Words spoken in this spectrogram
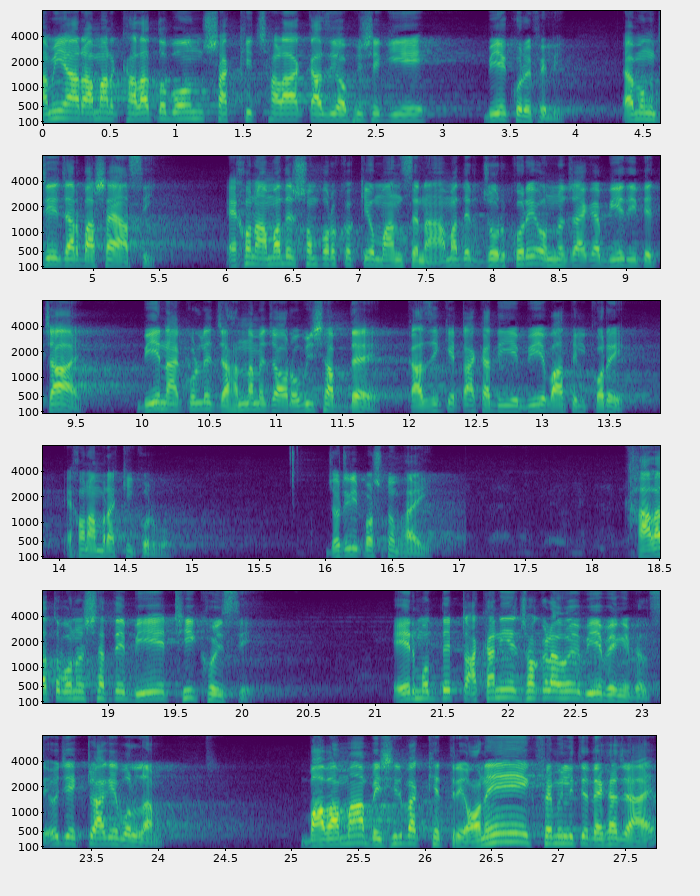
আমি আর আমার খালাতো বোন সাক্ষী ছাড়া কাজী অফিসে গিয়ে বিয়ে করে ফেলি এবং যে যার বাসায় আসি। এখন আমাদের সম্পর্ক কেউ মানছে না, আমাদের জোর করে অন্য জায়গায় বিয়ে দিতে চায় বিয়ে না করলে জাহান্নামে যাওয়ার অভিশাপ দেয়। কাজীকে টাকা দিয়ে বিয়ে বাতিল করে। এখন আমরা কি করব? জটিল প্রশ্ন ভাই। খালাতো বোনের সাথে বিয়ে ঠিক হয়েছে। এর মধ্যে টাকা নিয়ে ঝগড়া হয়ে বিয়ে ভেঙে ফেলছে। ওই যে একটু আগে বললাম। বাবা মা বেশিরভাগ ক্ষেত্রে অনেক ফ্যামিলিতে দেখা যায়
